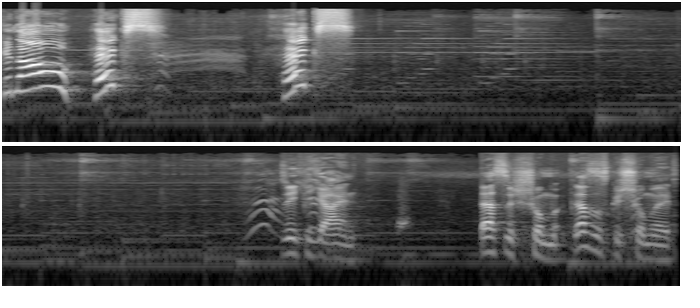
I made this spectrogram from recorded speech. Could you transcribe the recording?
Genau! Hex! Hex! Sehe ich nicht ein. Das ist Schummel. Das ist geschummelt.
